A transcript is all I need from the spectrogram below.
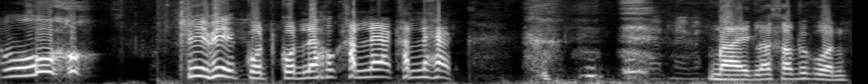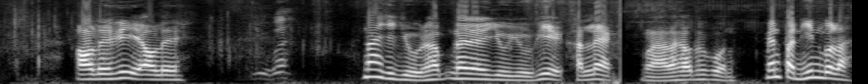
โอ้พี่พี่กดกดแล้วคันแรกคันแรกแรกให้ไหมมาอีกแล้วครับทุกคน เอาเลยพี่เอาเลย อยู่ปะน่าจะอยู่นะครับน่าจะอยู่อยู่พี่คันแรกมาแล้วครับทุกคนแม่นปลานิ่นบ่ล่ะ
